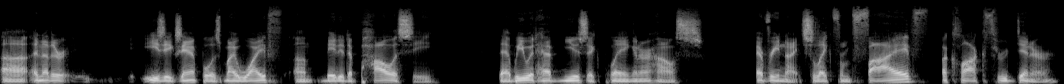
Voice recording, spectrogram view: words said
uh, another easy example is my wife um, made it a policy that we would have music playing in our house every night. So, like from five o'clock through dinner,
